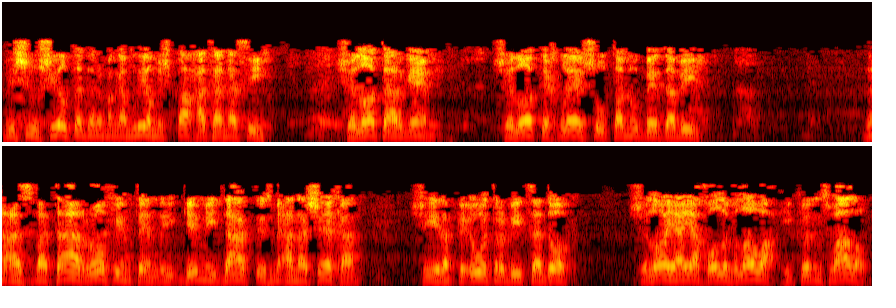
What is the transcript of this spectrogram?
Mishu shilta de Rabban Gamliel mishpachat hanasi. Shelo targem. Shelo techle shultanu bet The asvata rofim tenli. Give me doctors me anashecha. Shirapeu et rabbi tzadok. Shelo yaya He couldn't swallow.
